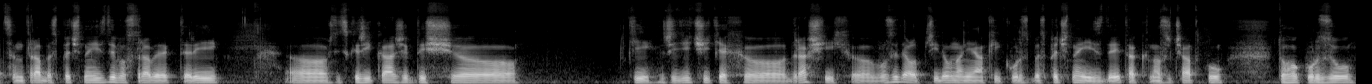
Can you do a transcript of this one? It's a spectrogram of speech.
Centra bezpečné jízdy v Ostravě, který eh, vždycky říká, že když ti řidiči těch dražších vozidel přijdou na nějaký kurz bezpečné jízdy, tak na začátku toho kurzu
